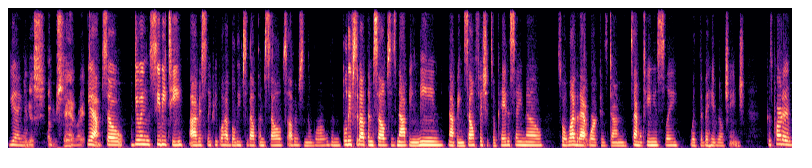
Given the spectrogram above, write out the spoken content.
yeah, yeah. I guess understand, right? Yeah. So doing CBT, obviously people have beliefs about themselves, others in the world, and beliefs about themselves is not being mean, not being selfish. It's okay to say no. So a lot of that work is done simultaneously with the behavioral change because part of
